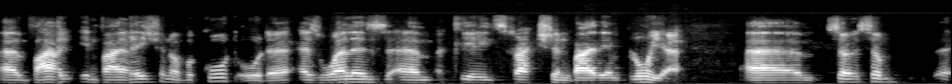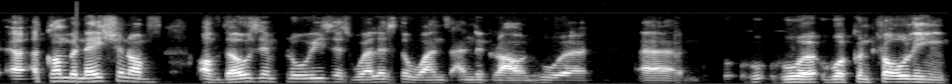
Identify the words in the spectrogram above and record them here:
uh, in violation of a court order as well as a clear instruction by the employer. so so a, combination of of those employees as well as the ones underground who were uh, who, who were who were controlling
